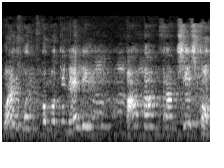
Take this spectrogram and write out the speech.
Cuervo como Tinelli, Papa Francisco.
